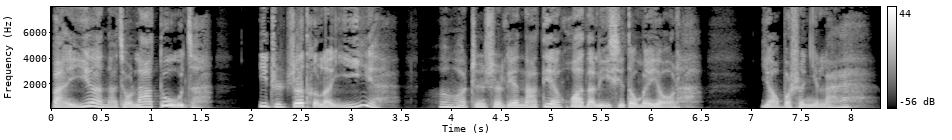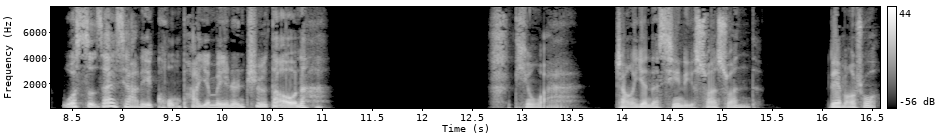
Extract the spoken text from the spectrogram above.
半夜呢就拉肚子，一直折腾了一夜，我真是连拿电话的力气都没有了。要不是你来，我死在家里恐怕也没人知道呢。听完，张燕的心里酸酸的，连忙说：“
